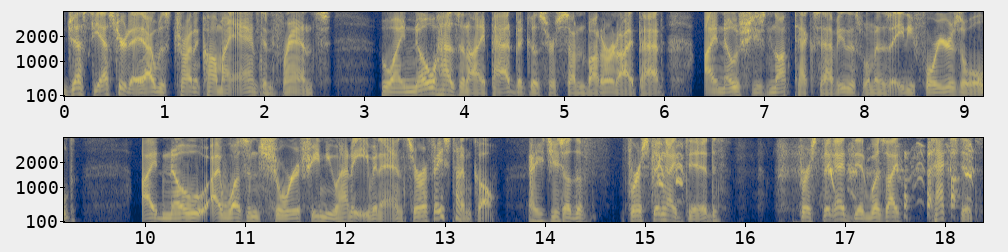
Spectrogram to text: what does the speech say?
Just yesterday, I was trying to call my aunt in France, who I know has an iPad because her son bought her an iPad. I know she's not tech savvy. This woman is 84 years old. I know I wasn't sure if she knew how to even answer a FaceTime call. Ages. So the f- first thing I did, first thing I did was I texted.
